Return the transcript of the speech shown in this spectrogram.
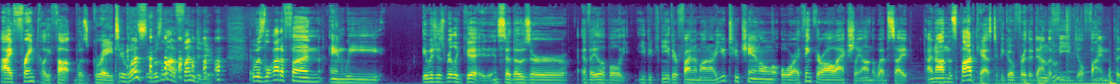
I frankly thought was great. It was. It was a lot of fun to do. It was a lot of fun, and we. It was just really good, and so those are available. You can either find them on our YouTube channel, or I think they're all actually on the website and on this podcast. If you go further down Mm-hmm. the feed, you'll find the,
